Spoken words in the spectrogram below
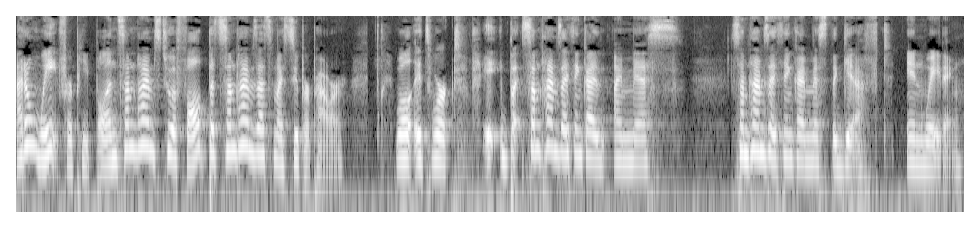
I don't wait for people. And sometimes to a fault, but sometimes that's my superpower. Well, it's worked. It, but sometimes I think I, I miss, sometimes I think I miss the gift in waiting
